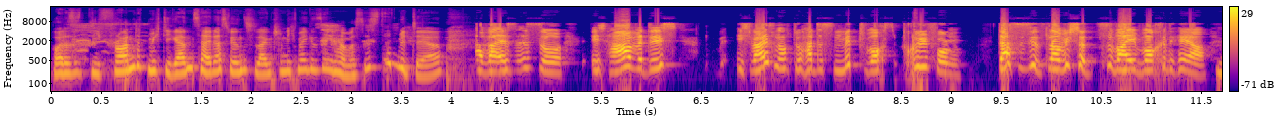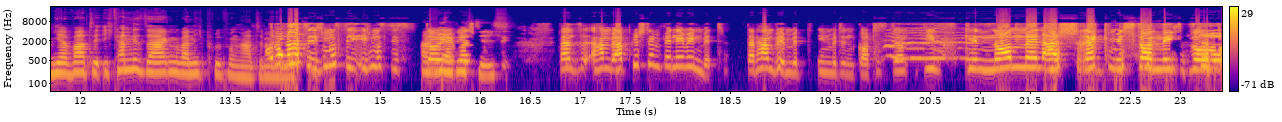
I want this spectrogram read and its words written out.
Boah, das ist, die frontet mich die ganze Zeit, dass wir uns so lange schon nicht mehr gesehen haben. Was ist denn mit der? Aber es ist so, ich habe dich, ich weiß noch, du hattest Mittwochsprüfung. Das ist jetzt, glaube ich, schon zwei Wochen her. Ja, warte, ich kann dir sagen, wann ich Prüfung hatte. Aber warte, ich muss die, ich muss die Ach Story ja, über richtig. Dann haben wir abgestimmt, wir nehmen ihn mit. Dann haben wir mit, ihn mit in den Gottesdienst genommen. Erschreck mich doch nicht so.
